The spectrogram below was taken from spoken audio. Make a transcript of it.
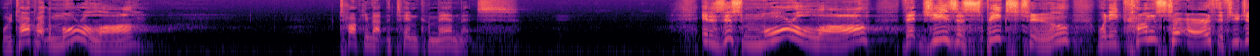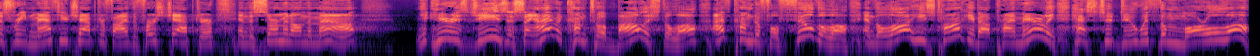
When we talk about the moral law, we're talking about the Ten Commandments. It is this moral law that Jesus speaks to when he comes to earth. If you just read Matthew chapter 5, the first chapter, and the Sermon on the Mount, here is Jesus saying, I haven't come to abolish the law. I've come to fulfill the law. And the law he's talking about primarily has to do with the moral law.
